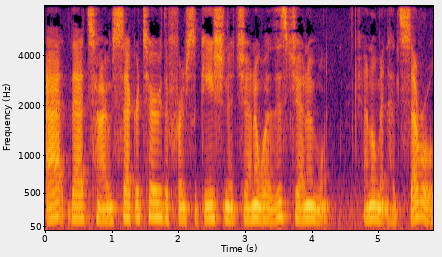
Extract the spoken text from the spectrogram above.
at that time secretary of the French legation at Genoa. This gentleman, gentleman had several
